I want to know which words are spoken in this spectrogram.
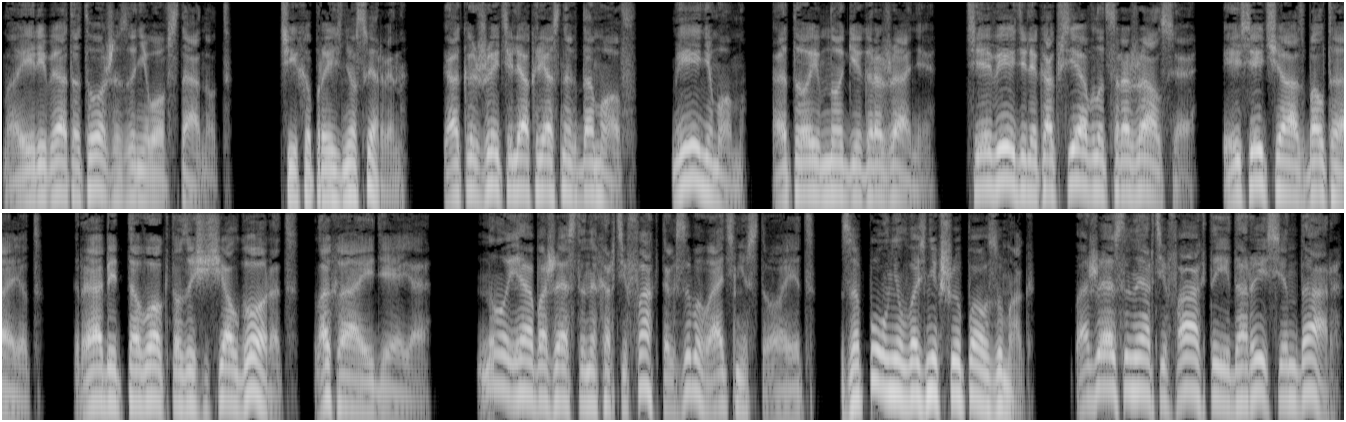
«Мои ребята тоже за него встанут», — тихо произнес Эрвин. «Как и жители окрестных домов. Минимум, а то и многие горожане. Все видели, как Всеволод сражался, и сейчас болтают. Грабить того, кто защищал город — плохая идея. Ну и о божественных артефактах забывать не стоит. Заполнил возникшую паузу маг. Божественные артефакты и дары Синдар.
